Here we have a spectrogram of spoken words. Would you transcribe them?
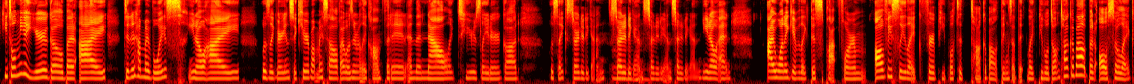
He told me a year ago, but I didn't have my voice. You know, I was like very insecure about myself. I wasn't really confident, and then now, like two years later, God was like, started again, started it again, mm. started again, started again." You know, and I want to give like this platform, obviously, like for people to talk about things that they, like people don't talk about, but also like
